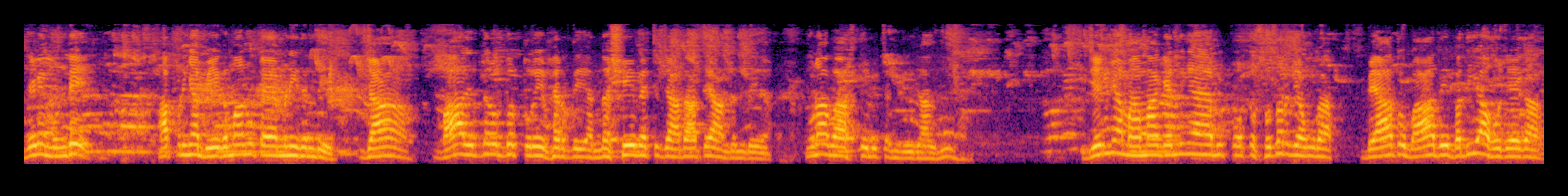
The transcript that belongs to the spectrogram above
ਜਿਹੜੇ ਮੁੰਡੇ ਆਪਣੀਆਂ ਬੇਗਮਾਂ ਨੂੰ ਟਾਈਮ ਨਹੀਂ ਦਿੰਦੇ। ਜਾਂ ਬਾਹਰ ਇੱਧਰ ਉੱਧਰ ਤੁਰੇ ਫਿਰਦੇ ਆ, ਨਸ਼ੇ ਵਿੱਚ ਜ਼ਿਆਦਾ ਧਿਆਨ ਦਿੰਦੇ ਆ। ਉਹਨਾਂ ਵਾਸਤੇ ਵੀ ਚੰਗੀ ਗੱਲ ਨਹੀਂ ਹੈ। ਜਿਹੜੀਆਂ ਮਾਮਾ ਕਹਿੰਦੀਆਂ ਆ ਵੀ ਪੁੱਤ ਸੁਧਰ ਜਾਊਗਾ, ਵਿਆਹ ਤੋਂ ਬਾਅਦ ਇਹ ਵਧੀਆ ਹੋ ਜਾਏਗਾ,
